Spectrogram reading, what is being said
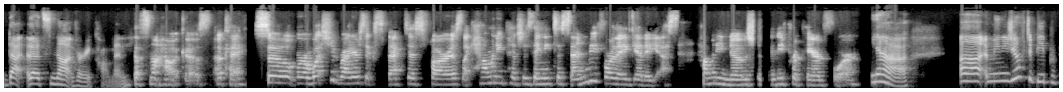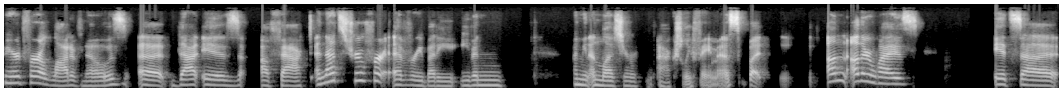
that that's not very common. That's not how it goes. Okay. So, or what should writers expect as far as like how many pitches they need to send before they get a yes? How many no's should they be prepared for? Yeah. Uh, I mean, you do have to be prepared for a lot of no's. Uh, that is a fact. And that's true for everybody, even I mean, unless you're actually famous, but un- otherwise, it's uh,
